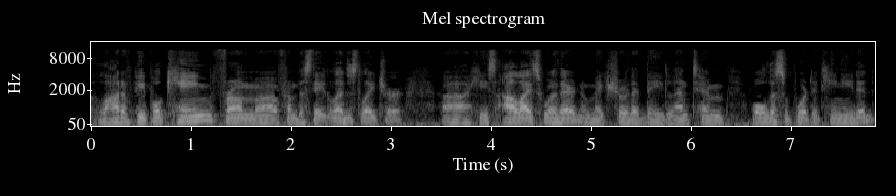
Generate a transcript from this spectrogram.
a lot of people came from, uh, from the state legislature. Uh, his allies were there to make sure that they lent him all the support that he needed.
